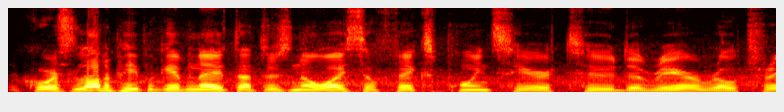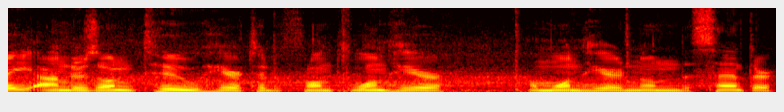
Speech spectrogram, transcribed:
Of course, a lot of people giving out that there's no ISOFIX points here to the rear, row three, and there's only two here to the front, one here and one here, none in the centre.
